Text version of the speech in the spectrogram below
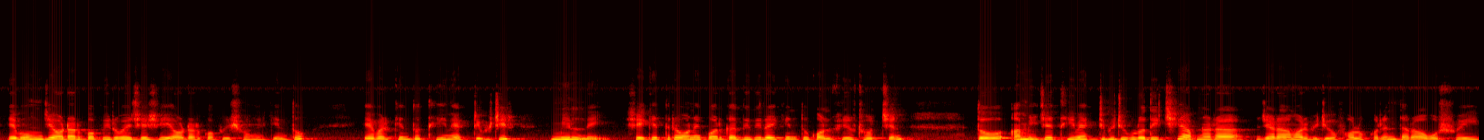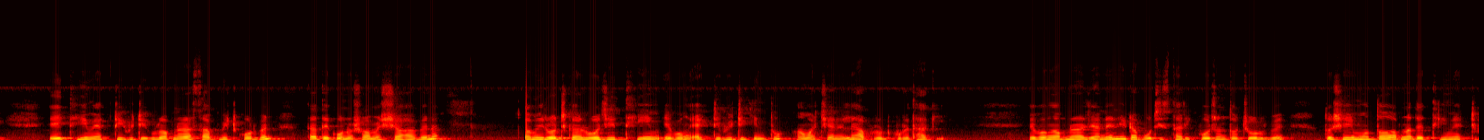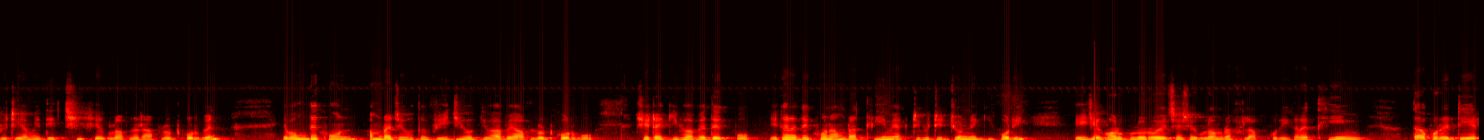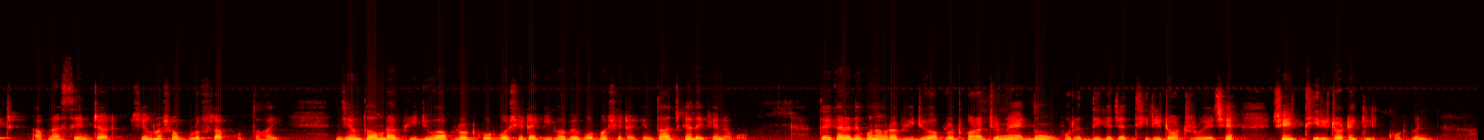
এবং যে অর্ডার কপি রয়েছে, সেই অর্ডার কপির সঙ্গে কিন্তু এবার কিন্তু থিম অ্যাক্টিভিটির মিল নেই। সেই ক্ষেত্রে অনেক ওয়ার্কার দিদিরাই কিন্তু কনফিউজড হচ্ছেন। তো আমি যে থিম অ্যাক্টিভিটিগুলো দিচ্ছি, আপনারা যারা আমার ভিডিও ফলো করেন, তারা অবশ্যই এই থিম অ্যাক্টিভিটিগুলো আপনারা সাবমিট করবেন, তাতে কোনো সমস্যা হবে না। আমি রোজকার রোজই থিম এবং অ্যাক্টিভিটি কিন্তু আমার চ্যানেলে আপলোড করে থাকি। এবং আপনারা জানেন, এটা পঁচিশ তারিখ পর্যন্ত চলবে। তো সেই মতো আপনাদের থিম অ্যাক্টিভিটি আমি দিচ্ছি, সেগুলো আপনারা আপলোড করবেন। এবং দেখুন, আমরা যেহেতু ভিডিও কীভাবে আপলোড করব, সেটা কীভাবে দেখব, এখানে দেখুন আমরা থিম অ্যাক্টিভিটির জন্য কি করি, এই যে ঘরগুলো রয়েছে সেগুলো আমরা ফিল করি। এখানে থিম তারপরে ডেট আপনার সেন্টার সেগুলো সবগুলো ফিল করতে হয়। যেহেতু আমরা ভিডিও আপলোড করব, সেটা কীভাবে করব, সেটা কিন্তু আজকে দেখে নেব। তো এখানে দেখুন আমরা ভিডিও আপলোড করার জন্য একদম উপরের দিকে যে থ্রি ডট রয়েছে, সেই থ্রি ডটে ক্লিক করবেন।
